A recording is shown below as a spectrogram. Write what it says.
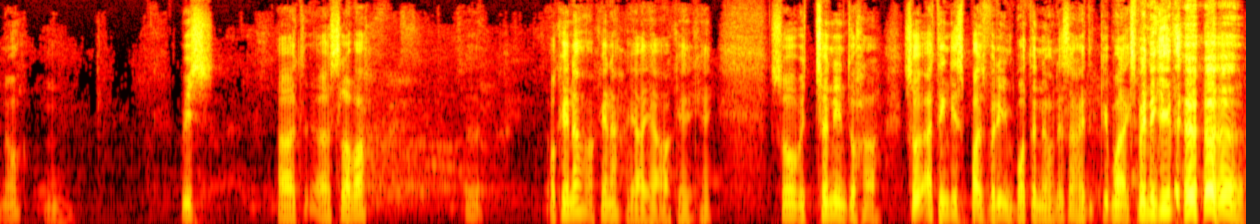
No? Mm. Which? Uh, uh, Slava? Okay now? Okay now? Yeah, yeah, okay, okay. So we turn into her. So I think this part is very important now. That's why I keep on explaining it.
